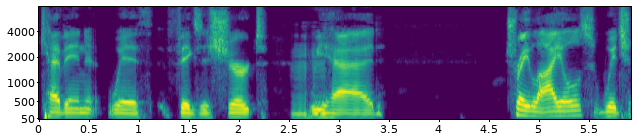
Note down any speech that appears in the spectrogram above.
Kevin with Figs' shirt. Mm-hmm. We had Trey Lyles, which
